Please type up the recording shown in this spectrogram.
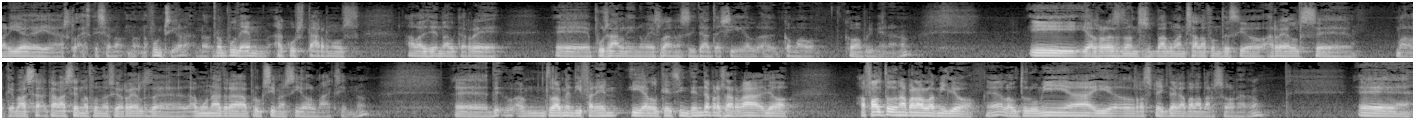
Maria deia, esclar, és que això no, no, no funciona, no, no podem acostar-nos a la gent al carrer eh, posant-li només la necessitat així, el, com, a, com a primera, no? I, i aleshores doncs, va començar la Fundació Arrels, eh, bueno, el que va acabar sent la Fundació Arrels eh, amb una altra aproximació al màxim, no? eh, totalment diferent i el que s'intenta preservar allò a falta d'una paraula millor eh? l'autonomia i el respecte cap a la persona no? eh,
